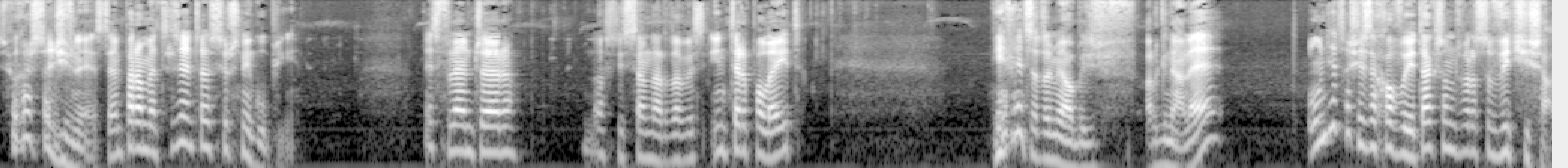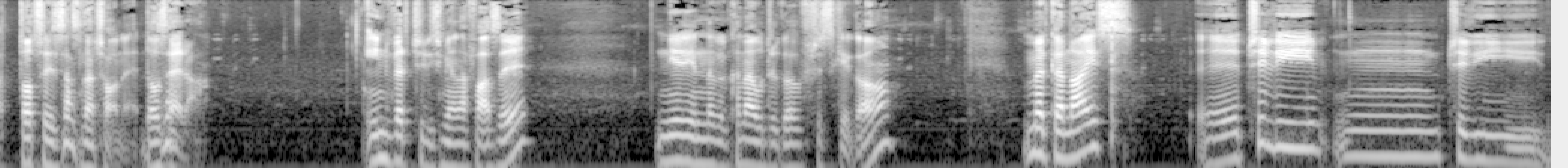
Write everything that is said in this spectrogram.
słychać to dziwne jest. Ten parametryczny to jest już nie głupi. Jest flanger, dosyć standardowy, jest interpolate. Nie wiem, co to miało być w oryginale. U mnie to się zachowuje tak, że on po prostu wycisza to, co jest zaznaczone, do zera. Invert, czyli zmiana fazy. Nie jednego kanału, tylko wszystkiego. Mechanize, yy, czyli, yy, czyli,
